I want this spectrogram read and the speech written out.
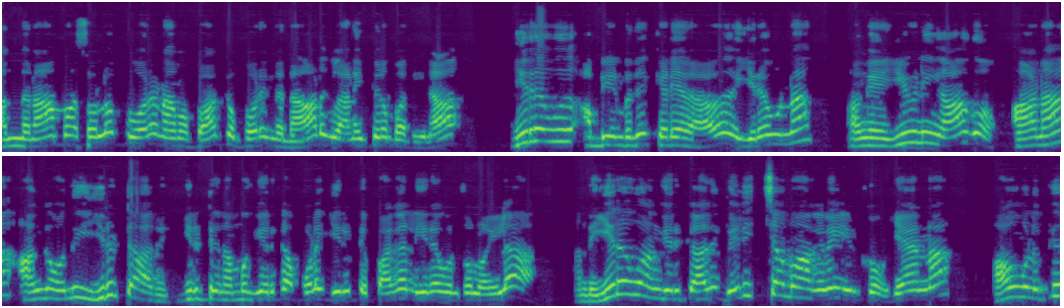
அந்த நாம சொல்ல போற நாம பார்க்க போற இந்த நாடுகள் அனைத்திலும் பாத்தீங்கன்னா இரவு அப்படி என்பதே கிடையாது. அதாவது இரவுனா அங்க ஈவினிங் ஆகும். ஆனா அங்க வந்து இருட்டாது. இருட்டு நமக்கு இருக்கா போல இருட்டு. பகல் இரவுன்னு சொல்லுவோம் அந்த இரவு அங்க இருக்காது. வெளிச்சமாகவே இருக்கும். ஏன்னா அவங்களுக்கு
